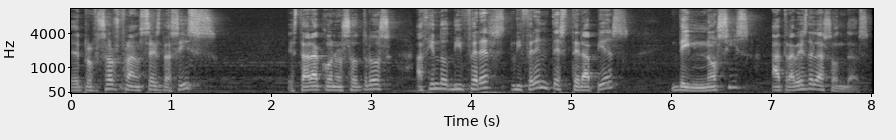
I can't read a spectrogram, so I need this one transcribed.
el profesor Francesc d'Assís estará con nosotros haciendo diferentes terapias de hipnosis a través de las ondas.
